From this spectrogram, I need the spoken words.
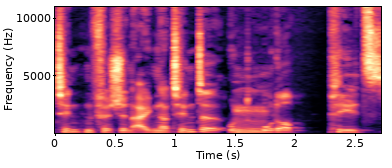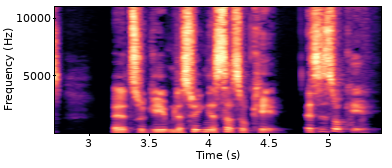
Tintenfisch in eigener Tinte und mm. oder Pilz äh, zu geben. Deswegen ist das okay. Es ist okay.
